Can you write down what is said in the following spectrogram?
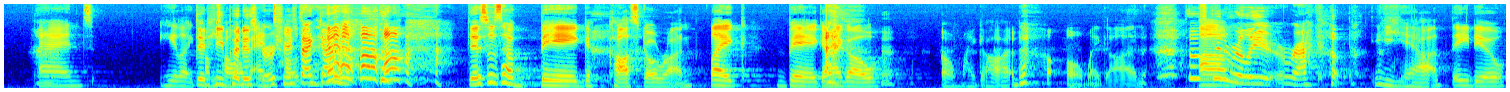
and he like Did he put his groceries back down? this was a big Costco run, like big, and I go, oh my god, oh my god. Those Um, can really rack up. Yeah, they do.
